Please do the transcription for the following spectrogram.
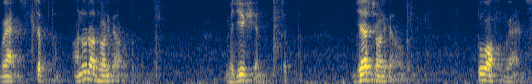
వ్యాన్స్ చెప్తాను. అనురాధ వాళ్ళకి ఎలా ఉంటుంది. మెజీషియన్ చెప్తాను జ్యేష్ఠ వాళ్ళకి ఎలా ఉంటుంది టూ ఆఫ్ వ్యాండ్స్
